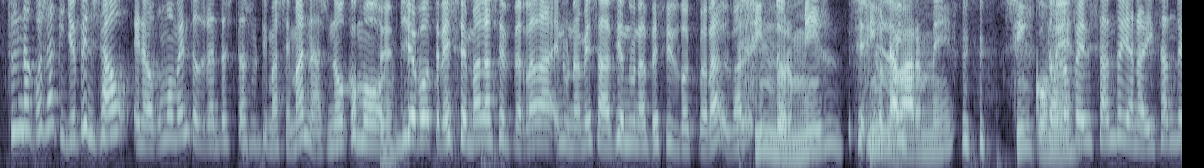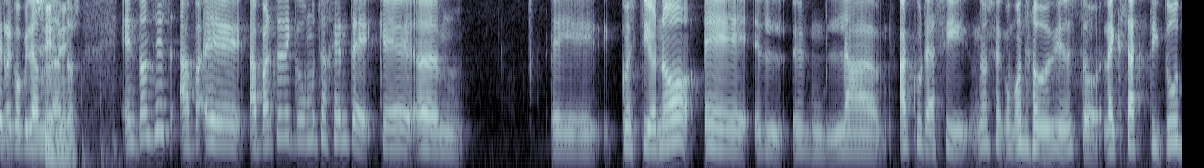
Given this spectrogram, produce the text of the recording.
esto es una cosa que yo he pensado en algún momento durante estas últimas semanas, no como Sí. llevo tres semanas encerrada en una mesa haciendo una tesis doctoral, ¿vale? Sin dormir, Sin sin, dormir. lavarme, sin comer. Solo pensando y analizando y recopilando Sí, sí. datos. Entonces, eh, aparte de que hubo mucha gente que em, eh, cuestionó eh, el- el- la accuracy, no sé cómo traducir esto, la exactitud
